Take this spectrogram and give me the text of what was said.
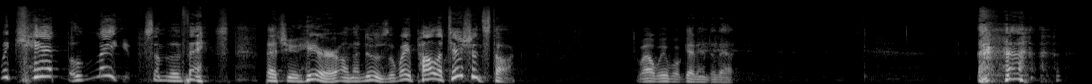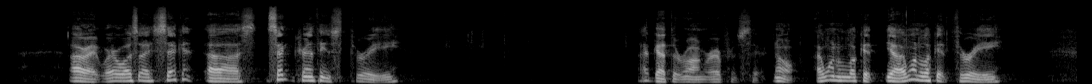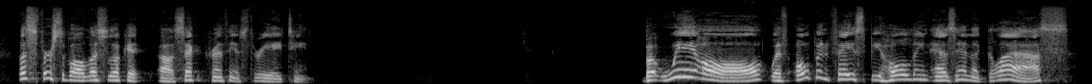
We can't believe some of the things that you hear on the news, the way politicians talk. Well, we will get into that. All right, where was I? Second, uh, Second Corinthians three. I've got the wrong reference there. No, I want to look at yeah, I want to look at three. Let's first of all let's look at uh, 2 Corinthians three eighteen. But we all, with open face, beholding as in a glass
